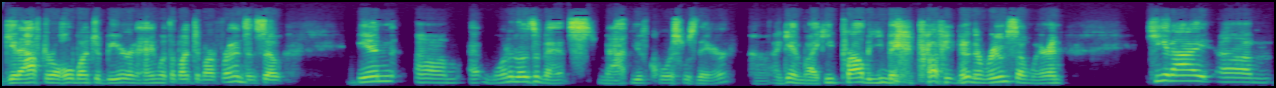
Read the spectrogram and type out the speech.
get after a whole bunch of beer and hang with a bunch of our friends. And so, in um, at one of those events, Matthew, of course, was there. Uh, again, Mike, you probably you may have probably been in the room somewhere, and he and I, um,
